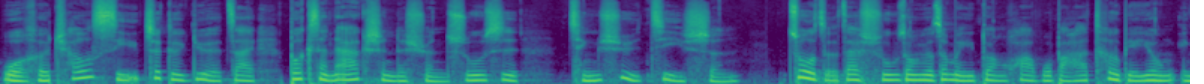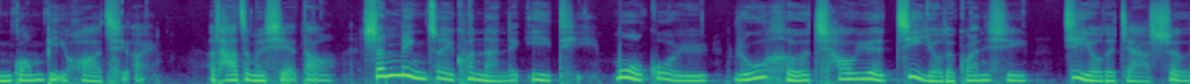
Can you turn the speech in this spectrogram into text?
我和 Chelsea 这个月在 Books and Action 的选书是《情绪寄生》。作者在书中有这么一段话，我把它特别用荧光笔画起来，而他这么写道：生命最困难的议题。莫过于如何超越既有的关系、既有的假设、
